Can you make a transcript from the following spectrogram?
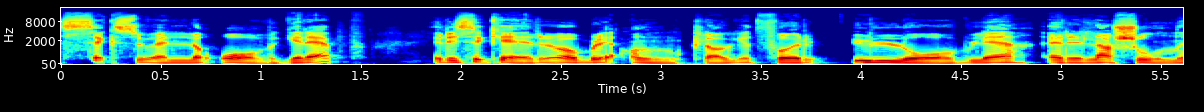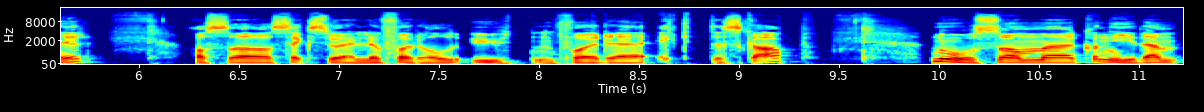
seksuelle overgrep, risikerer å bli anklaget for ulovlige relasjoner, altså seksuelle forhold utenfor eh, ekteskap, noe som eh, kan gi dem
